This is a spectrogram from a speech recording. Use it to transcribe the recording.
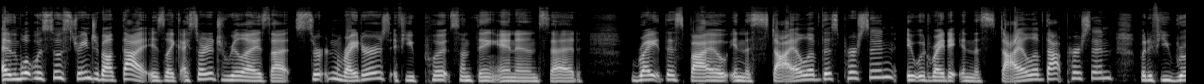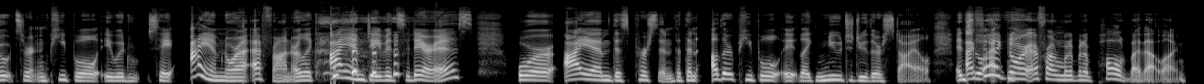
And what was so strange about that is like I started to realize that certain writers, if you put something in and said, write this bio in the style of this person, it would write it in the style of that person. But if you wrote certain people, it would say, I am Nora Ephron, or like, I am David Sedaris, or I am this person. But then other people, it like knew to do their style. And so I feel like I, Nora Ephron would have been appalled by that line.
